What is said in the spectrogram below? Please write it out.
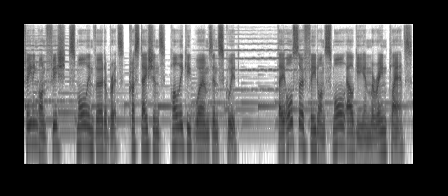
feeding on fish, small invertebrates, crustaceans, polychaete worms and squid. They also feed on small algae and marine plants.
